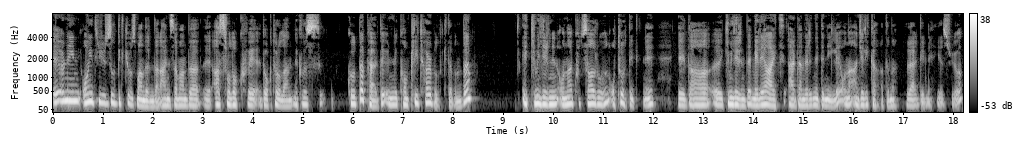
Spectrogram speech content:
E, örneğin 17. yüzyıl bitki uzmanlarından aynı zamanda e, astrolog ve doktor olan Nicholas Culpeper de ünlü Complete Herbal kitabında e, kimilerinin ona kutsal ruhun otu dediğini, e, daha e, kimilerinde meleğe ait erdemleri nedeniyle ona Angelica adını verdiğini yazıyor.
